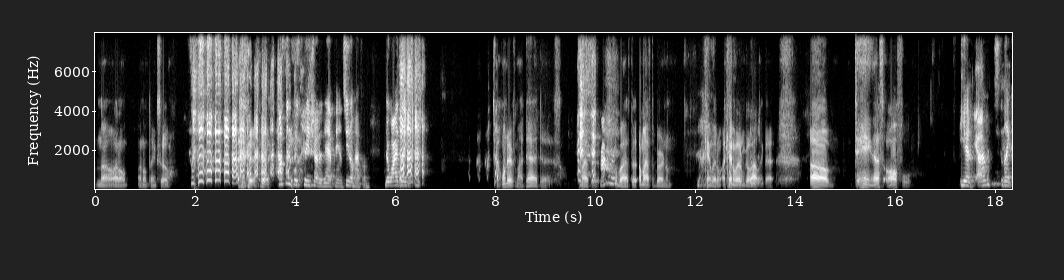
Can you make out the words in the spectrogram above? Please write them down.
No, I don't I don't think so. I'll send you a screenshot of dad pants. You don't have them. They're wide leg. I wonder if my dad does. I'm gonna have to, I'm gonna have to, I'm gonna have to burn them. I can't let them. I can't let them go out like that. Um, dang, that's awful. Yeah, Yeah. I was like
